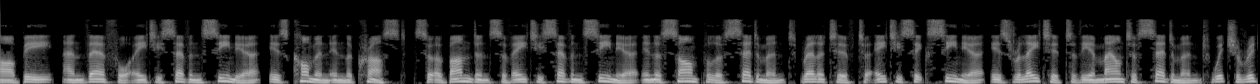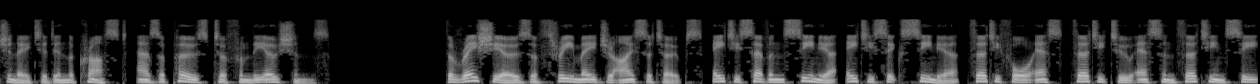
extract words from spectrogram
Rb, and therefore 87 Senior, is common in the crust, so abundance of 87 Senior in a sample of sediment relative to 86 Senior is related to the amount of sediment which originated in the crust, as opposed to from the oceans. The ratios of three major isotopes, 87 senior, 86 senior, 34S, 32S and 13C,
